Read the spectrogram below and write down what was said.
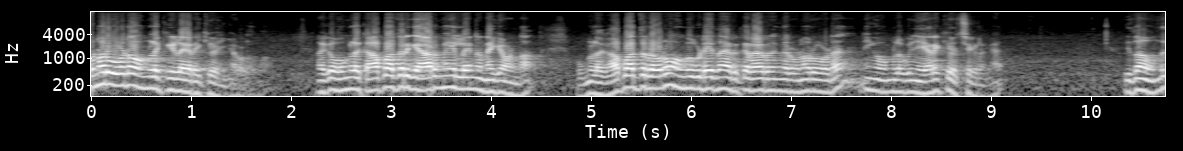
உணர்வோடு உங்களை கீழே இறக்கி வைங்க அவ்வளோதான் அதுக்கு உங்களை காப்பாற்றுறதுக்கு யாருமே இல்லைன்னு நினைக்க வேண்டாம். உங்களை காப்பாற்றுறவரும் உங்கள் கூடயே தான் இருக்கிறாருங்கிற உணர்வோடு நீங்கள் உங்களை கொஞ்சம் இறக்கி வச்சுக்கிடுங்க. இதுதான் வந்து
